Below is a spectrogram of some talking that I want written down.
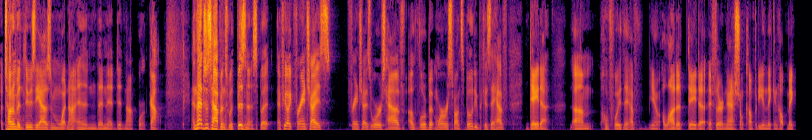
a ton of enthusiasm, whatnot, and then it did not work out. And that just happens with business, but I feel like franchise franchisors have a little bit more responsibility because they have data. Um, hopefully, they have you know a lot of data if they're a national company, and they can help make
